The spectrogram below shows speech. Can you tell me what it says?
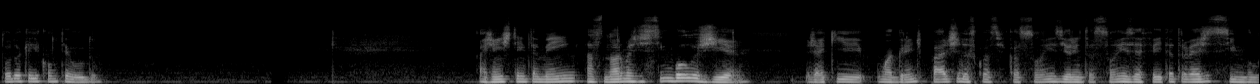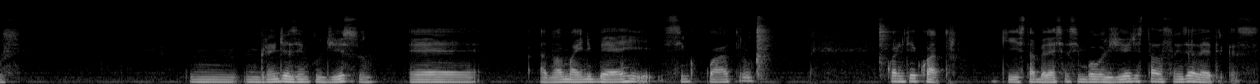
todo aquele conteúdo. A gente tem também as normas de simbologia, já que uma grande parte das classificações e orientações é feita através de símbolos. Um, um grande exemplo disso é a norma NBR 5444, que estabelece a simbologia de instalações elétricas.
